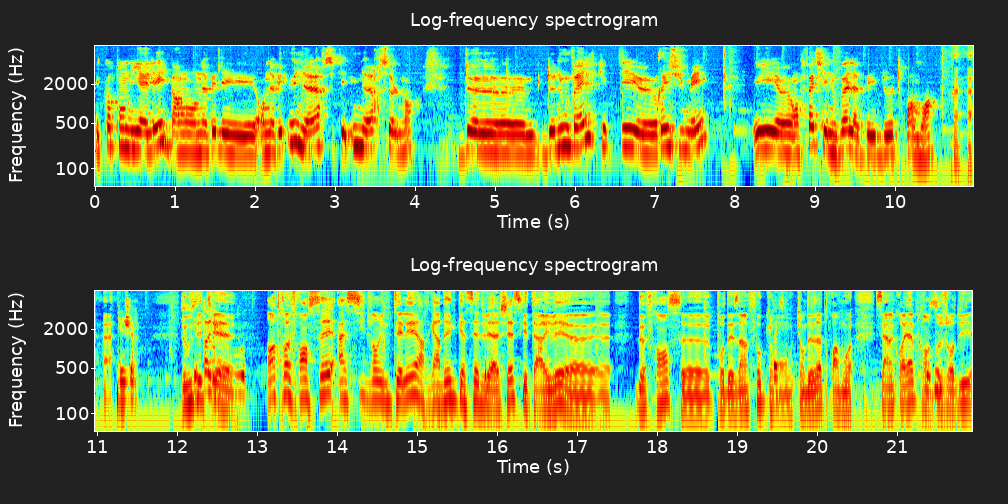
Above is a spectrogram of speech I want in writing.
Et quand on y allait, ben, on, avait les, on avait une heure, c'était une heure seulement, de, de nouvelles qui étaient euh, résumées. Et euh, en fait, les nouvelles avaient deux, trois mois déjà. Donc vous étiez entre Français assis devant une télé à regarder une cassette VHS qui est arrivée euh, de France euh, pour des infos qui ont, qui ont, déjà trois mois. C'est incroyable quand aujourd'hui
